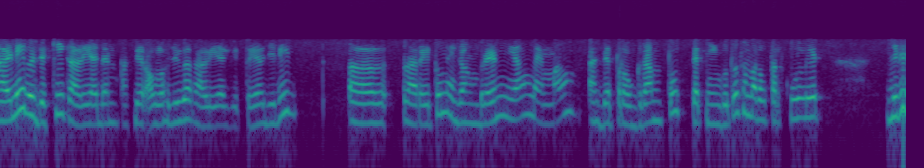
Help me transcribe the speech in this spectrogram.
uh, ini rezeki kali ya dan takdir Allah juga kali ya gitu ya. Jadi uh, Lare itu megang brand yang memang ada program tuh setiap minggu tuh sama dokter kulit jadi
